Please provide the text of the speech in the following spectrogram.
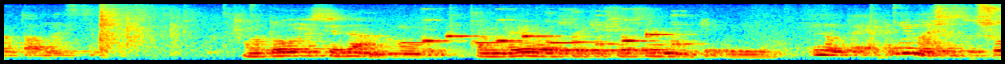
готовності. Готовності, так, да, ну там дерева високі, всі остальні ті будівлі. Ну, то я розумію. чи- що,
